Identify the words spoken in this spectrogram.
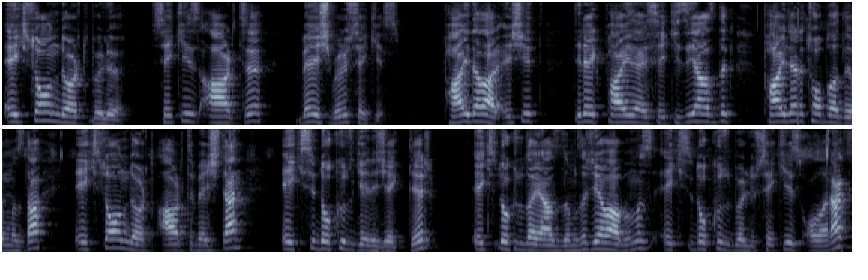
Eksi 14 bölü 8 artı 5 bölü 8. Paydalar eşit. Direkt paydaya 8'i yazdık. Payları topladığımızda eksi 14 artı 5'ten eksi 9 gelecektir. Eksi 9'u da yazdığımızda cevabımız eksi 9 bölü 8 olarak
